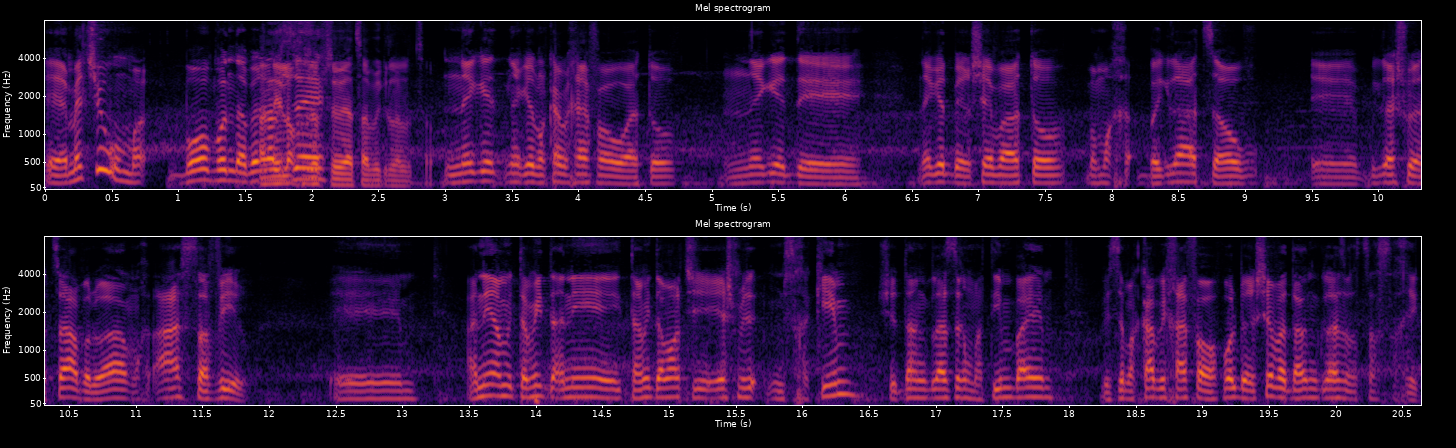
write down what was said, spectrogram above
אה, האמת שהוא, מ- בוא נדבר אני על לא זה. חושב שהוא יצא בגלל הצהוב. נגד, נגד מכבי חיפה הוא היה טוב, נגד, אה, נגד באר שבע היה טוב, במח... בגלל הצהוב, בגלל שהוא יצא, אבל הוא היה, היה סביר. אני אמ- תמיד, אני תמיד אמרתי שיש משחקים שדן גלאזר מתאים בהם, וזה מכבי חיפה או הפועל באר שבע, דן גלאזר צריך לשחק.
